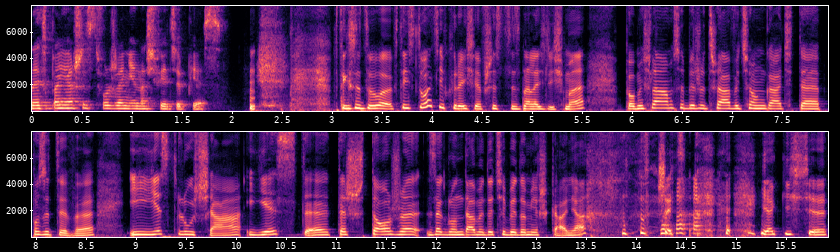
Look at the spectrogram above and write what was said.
najwspanialsze stworzenie na świecie pies. W, tych sytu- w tej sytuacji, w której się wszyscy znaleźliśmy, pomyślałam sobie, że trzeba wyciągać te pozytywy. I jest Lusia, i jest e, też to, że zaglądamy do ciebie do mieszkania. Jakiś e,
